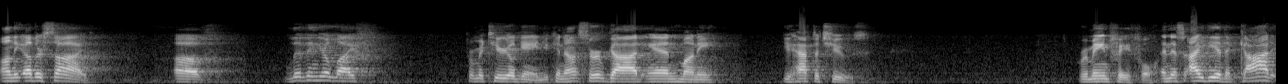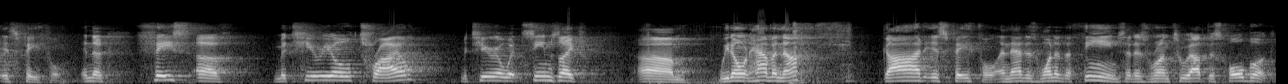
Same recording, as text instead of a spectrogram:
on the other side of living your life for material gain. You cannot serve God and money. You have to choose. Remain faithful. And this idea that God is faithful in the face of material trial, material, what seems like um, we don't have enough, God is faithful. And that is one of the themes that has run throughout this whole book.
